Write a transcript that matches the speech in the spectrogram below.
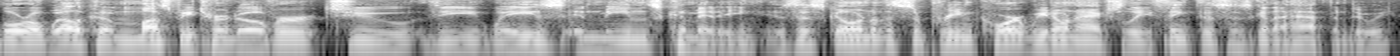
Laura, welcome, must be turned over to the Ways and Means Committee. Is this going to the Supreme Court? We don't actually think this is going to happen, do we?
